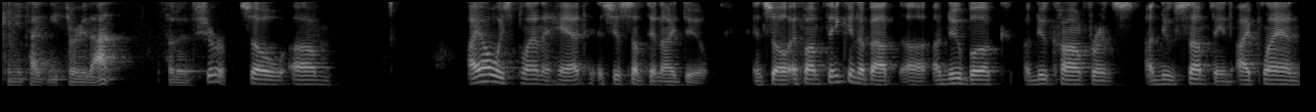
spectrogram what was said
can you take me through that sort of? Sure. So um, I always plan ahead. It's just something I do. And so if I'm thinking about uh, a new book, a new conference, a new something, I plan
